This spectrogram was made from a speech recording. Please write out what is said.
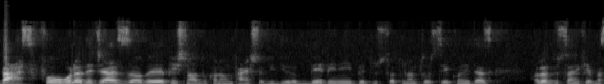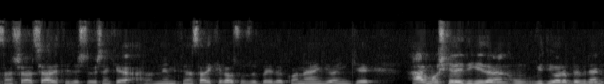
بحث فوق العاده جذابه. پیشنهاد می‌کنم اون 5 تا ویدیو رو ببینید به دوستاتون هم توصیه کنید. از حالا دوستانی که مثلا شاید شرایطی داشته باشن که الان نمی‌تونن سر کلاس حضور پیدا کنن یا اینکه هر مشکل دیگه دارن اون ویدیو رو ببینن.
